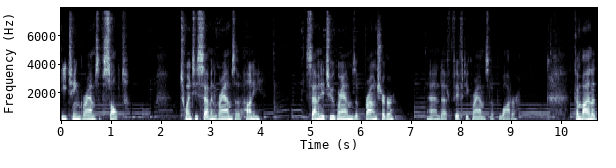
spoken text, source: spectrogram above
18 grams of salt, 27 grams of honey, 72 grams of brown sugar, and uh, 50 grams of water. Combine it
